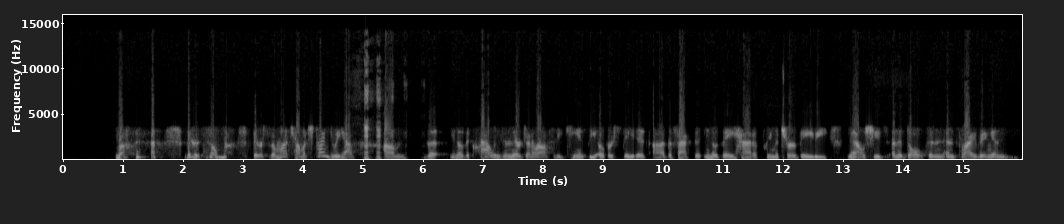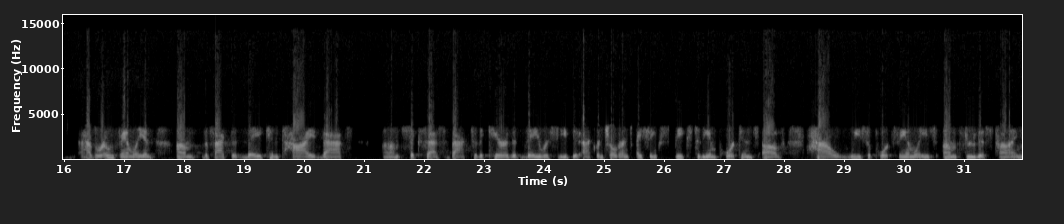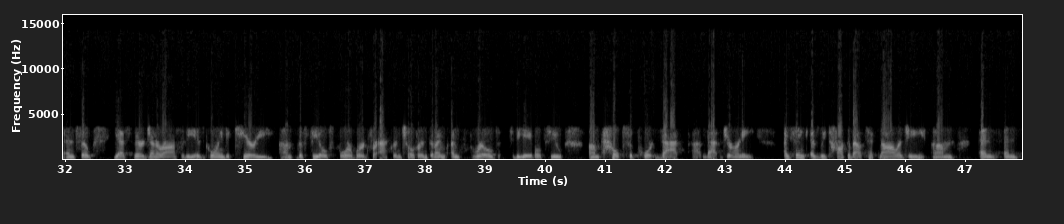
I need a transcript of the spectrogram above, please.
Well, there's so much. There's so much. How much time do we have? um, the you know the Crowleys and their generosity can't be overstated. Uh, the fact that you know they had a premature baby, now she's an adult and, and thriving and has her own family, and um, the fact that they can tie that um, success back to the care that they received at Akron Children's, I think speaks to the importance of how we support families um, through this time. And so yes, their generosity is going to carry um, the field forward for Akron Children's, and I'm, I'm thrilled to be able to um, help support that uh, that journey. I think as we talk about technology um, and and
